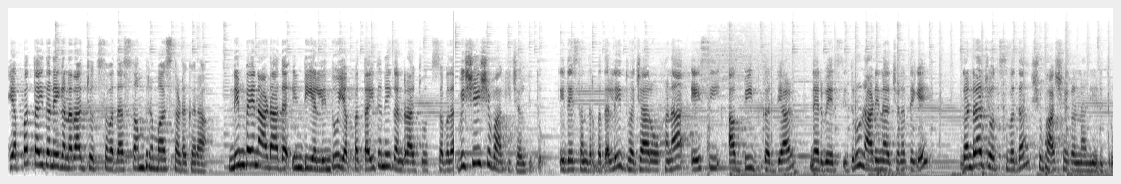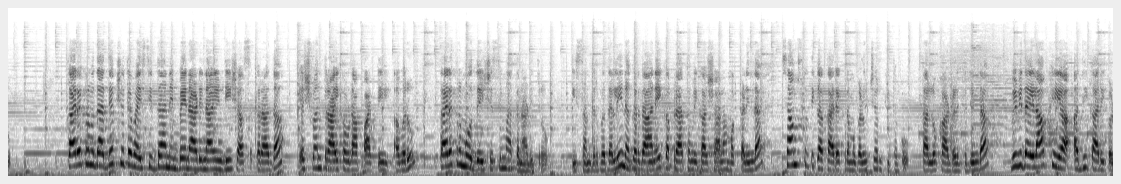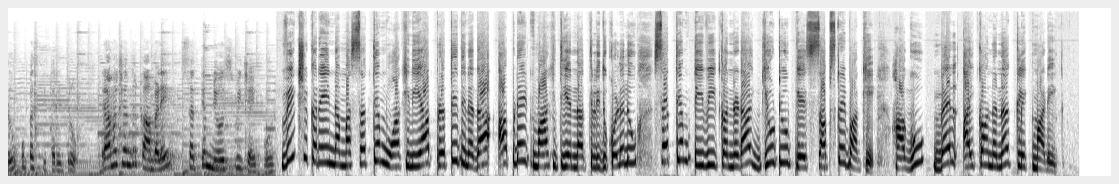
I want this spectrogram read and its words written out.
ಎಪ್ಪತ್ತೈದನೇ ಗಣರಾಜ್ಯೋತ್ಸವದ ಸಂಭ್ರಮ ಸಡಗರ. ನಿಂಬೆನಾಡಾದ ಇಂಡಿಯಲ್ಲಿಂದು ಎಪ್ಪತ್ತೈದನೇ ಗಣರಾಜ್ಯೋತ್ಸವದ ವಿಶೇಷವಾಗಿ ಜರುಗಿತು. ಇದೇ ಸಂದರ್ಭದಲ್ಲಿ ಧ್ವಜಾರೋಹಣ ಎಸಿ ಅಬ್ಬೀದ್ ಗದ್ಯಾಳ್ ನೆರವೇರಿಸಿದ್ರು. ನಾಡಿನ ಜನತೆಗೆ ಗಣರಾಜ್ಯೋತ್ಸವದ ಶುಭಾಶಯಗಳನ್ನ ನೀಡಿದ್ರು. ಕಾರ್ಯಕ್ರಮದ ಅಧ್ಯಕ್ಷತೆ ವಹಿಸಿದ್ದ ನಿಂಬೆನಾಡಿನ ಇಂಡಿ ಶಾಸಕರಾದ ಯಶವಂತ್ ರಾಯ್ಗೌಡ ಪಾಟೀಲ್ ಅವರು ಕಾರ್ಯಕ್ರಮ ಉದ್ದೇಶಿಸಿ ಮಾತನಾಡಿದರು. ಈ ಸಂದರ್ಭದಲ್ಲಿ ನಗರದ ಅನೇಕ ಪ್ರಾಥಮಿಕ ಶಾಲಾ ಮಕ್ಕಳಿಂದ ಸಾಂಸ್ಕೃತಿಕ ಕಾರ್ಯಕ್ರಮಗಳು ಜರುಗಿದವು. ತಾಲೂಕು ಆಡಳಿತದಿಂದ ವಿವಿಧ ಇಲಾಖೆಯ ಅಧಿಕಾರಿಗಳು ಉಪಸ್ಥಿತರಿದ್ದರು. ರಾಮಚಂದ್ರ ಕಾಂಬಳೆ, ಸತ್ಯಂ ನ್ಯೂಸ್, ವಿಜಯಪುರ. ವೀಕ್ಷಕರೇ, ನಮ್ಮ ಸತ್ಯಂ ವಾಹಿನಿಯ ಪ್ರತಿದಿನದ ಅಪ್ಡೇಟ್ ಮಾಹಿತಿಯನ್ನ ತಿಳಿದುಕೊಳ್ಳಲು ಸತ್ಯಂ ಟಿವಿ ಕನ್ನಡ ಯೂಟ್ಯೂಬ್ಗೆ ಸಬ್ಸ್ಕ್ರೈಬ್ ಹಾಕಿ ಹಾಗೂ ಬೆಲ್ ಐಕಾನ್ ಅನ್ನು ಕ್ಲಿಕ್ ಮಾಡಿ.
